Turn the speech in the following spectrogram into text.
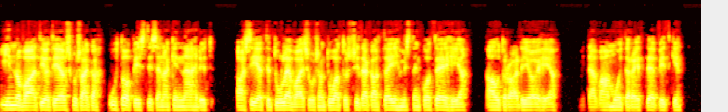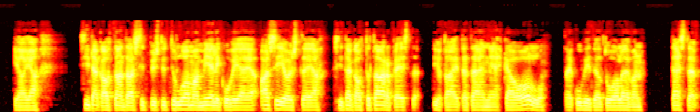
innovaatiot ja joskus aika utopistisenakin nähdyt asiat ja tulevaisuus on tuotu sitä kautta ihmisten koteihin ja autoradioihin ja mitä vaan muita reittejä pitkin. Ja, ja sitä kautta on taas sit pystytty luomaan mielikuvia ja asioista ja sitä kautta tarpeista, jota ei tätä ennen ehkä ole ollut tai kuviteltu olevan. Tästä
